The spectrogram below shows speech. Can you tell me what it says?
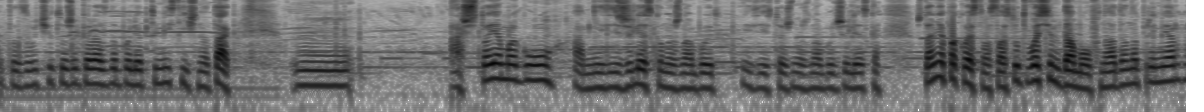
Это звучит уже гораздо более оптимистично. Так. А что я могу... А, мне здесь железка нужна будет. И здесь тоже нужна будет железка. Что мне по квестам осталось? Тут 8 домов надо, например.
